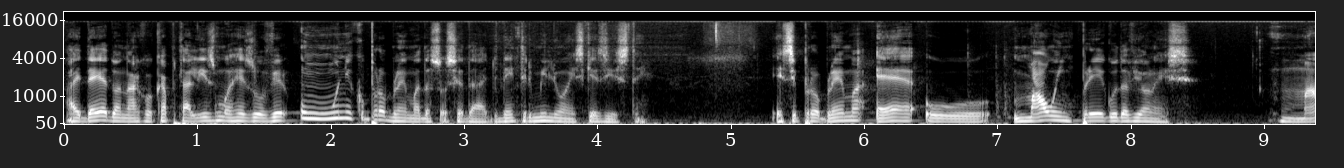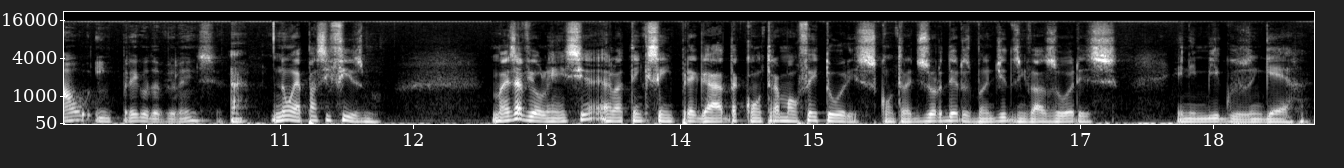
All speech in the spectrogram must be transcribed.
A ideia do anarcocapitalismo é resolver um único problema da sociedade, dentre milhões que existem. Esse problema é o mau emprego da violência. Mau emprego da violência? É, não é pacifismo. Mas a violência ela tem que ser empregada contra malfeitores, contra desordeiros, bandidos, invasores, inimigos em guerra.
